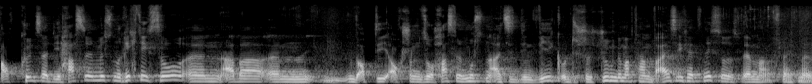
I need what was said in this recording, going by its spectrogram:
auch Künstler, die hasseln müssen, richtig so, ähm, aber ähm, ob die auch schon so hasseln mussten, als sie den Weg und das Studium gemacht haben, weiß ich jetzt nicht. So, das wäre mal vielleicht mal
